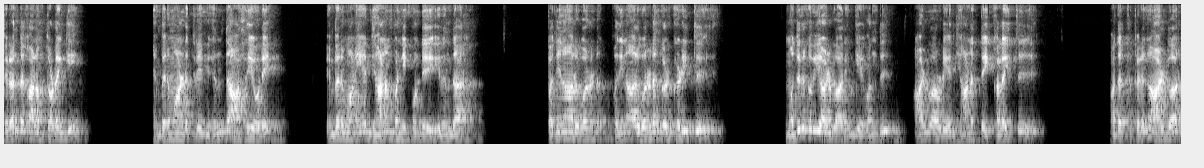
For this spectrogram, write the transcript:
பிறந்த காலம் தொடங்கி எம்பெருமானிடத்திலே மிகுந்த ஆசையோடு எம்பெருமானையே தியானம் பண்ணி கொண்டு இருந்தார். பதினாறு வருட பதினாறு வருடங்கள் கழித்து மதுரகவி ஆழ்வார் இங்கே வந்து ஆழ்வாருடைய தியானத்தை கலைத்து அதற்கு பிறகு ஆழ்வார்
